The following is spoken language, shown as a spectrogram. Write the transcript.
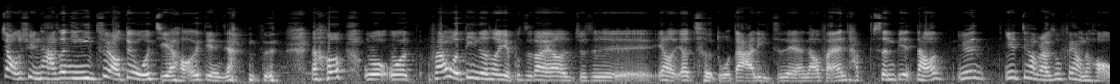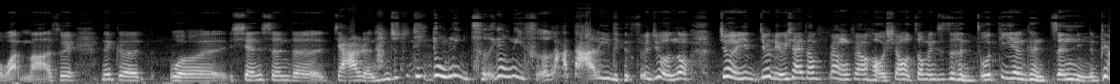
教训他说你你最好对我姐好一点这样子。然后我我反正我弟那时候也不知道要就是要要扯多大力之类的，然后反正他身边，然后因为因为对他们来说非常的好玩嘛，所以那个我先生的家人他们就是用力扯，用力扯，拉大力点，所以就。有那种，就一就留下一张非常非常好笑的照片，就是很我弟那个很狰狞的表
